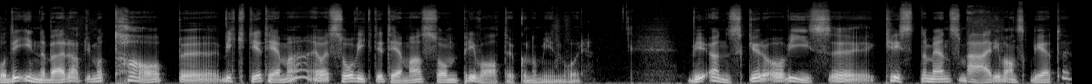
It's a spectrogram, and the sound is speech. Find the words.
Og det innebærer at vi må ta opp uh, viktige tema, og et så viktig tema som privatøkonomien vår. Vi ønsker å vise kristne menn som er i vanskeligheter,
